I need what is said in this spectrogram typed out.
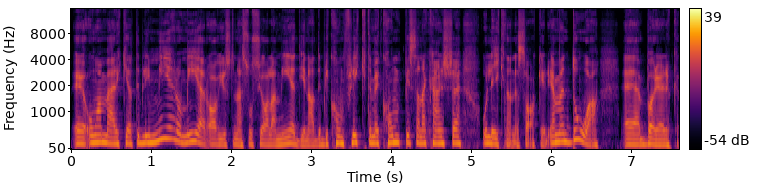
Eh, och man märker att det blir mer och mer av just de här sociala medierna. Det blir konflikter med kompisarna kanske och liknande saker. Ja, men då eh, börjar det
